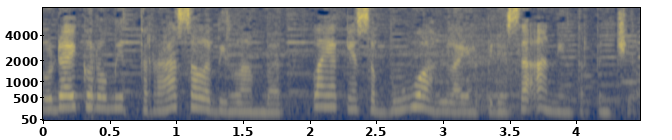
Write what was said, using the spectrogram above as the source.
Roda ekonomi terasa lebih lambat, layaknya sebuah wilayah pedesaan yang terpencil.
